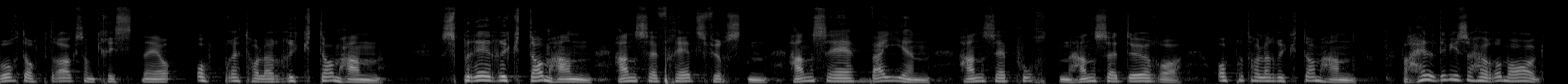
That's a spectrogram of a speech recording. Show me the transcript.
vårt oppdrag som kristne er å opprettholde ryktet om han. Spre ryktet om han, han som er fredsfyrsten, han som er veien, han som er porten, han som er døra opprettholde ryktet om han. For heldigvis hører vi òg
